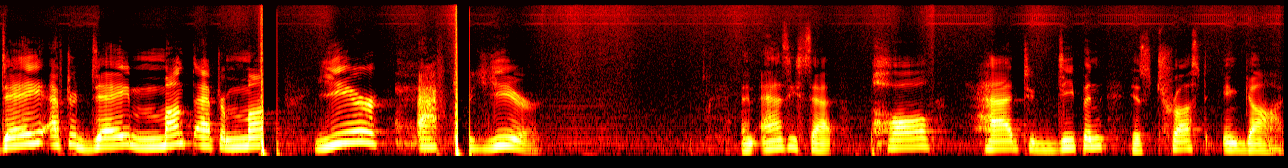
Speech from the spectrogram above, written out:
day after day, month after month, year after year. And as he sat, Paul had to deepen his trust in God.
